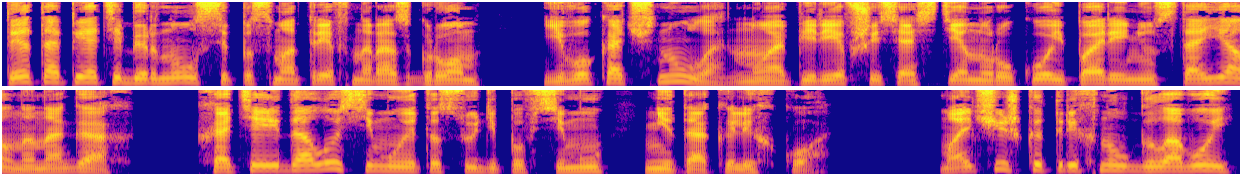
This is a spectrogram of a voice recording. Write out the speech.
Тед опять обернулся, посмотрев на разгром, его качнуло, но оперевшись о стену рукой, парень устоял на ногах, хотя и далось ему это, судя по всему, не так и легко. Мальчишка тряхнул головой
